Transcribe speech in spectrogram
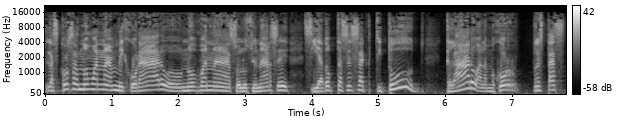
las cosas no van a mejorar o no van a solucionarse si adoptas esa actitud. Claro, a lo mejor tú estás,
